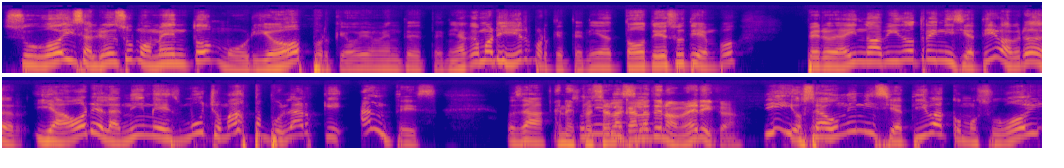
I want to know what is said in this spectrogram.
Sugoi salió en su momento, murió, porque obviamente tenía que morir, porque tenía, todo tiene su tiempo, pero de ahí no ha habido otra iniciativa, brother. Y ahora el anime es mucho más popular que antes. O sea, En especial acá en Latinoamérica. Sí, o sea, una iniciativa como Sugoi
